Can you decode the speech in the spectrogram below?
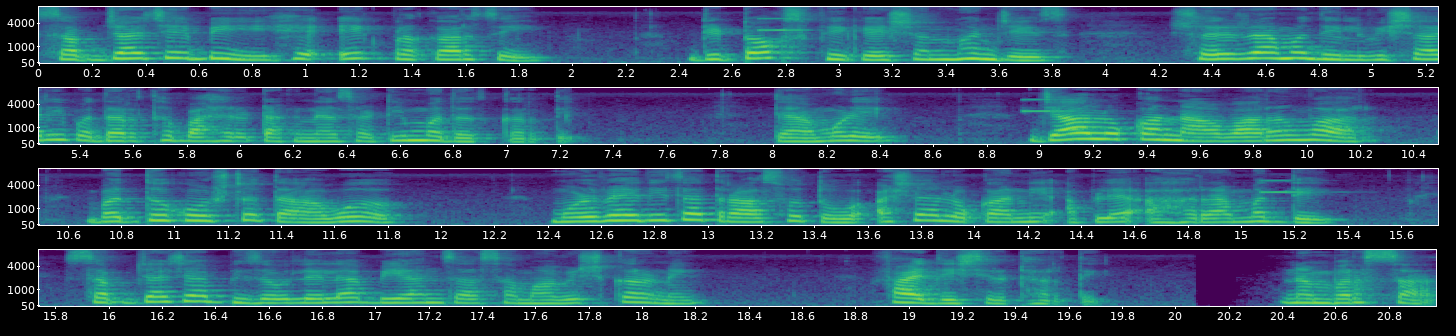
सब्जाचे बी हे एक प्रकारचे डिटॉक्सिफिकेशन म्हणजेच शरीरामधील विषारी पदार्थ बाहेर टाकण्यासाठी मदत करते. त्यामुळे ज्या लोकांना वारंवार बद्धकोष्ठता व मूळव्याधीचा त्रास होतो अशा लोकांनी आपल्या आहारामध्ये सब्जाच्या भिजवलेल्या बियांचा समावेश करणे फायदेशीर ठरते. नंबर सात.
